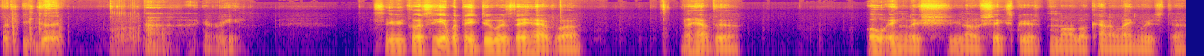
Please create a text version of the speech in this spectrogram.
Would be good. Uh, I can read. See, because here what they do is they have uh, they have the old English, you know, Shakespeare, Marlowe kind of language, the,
